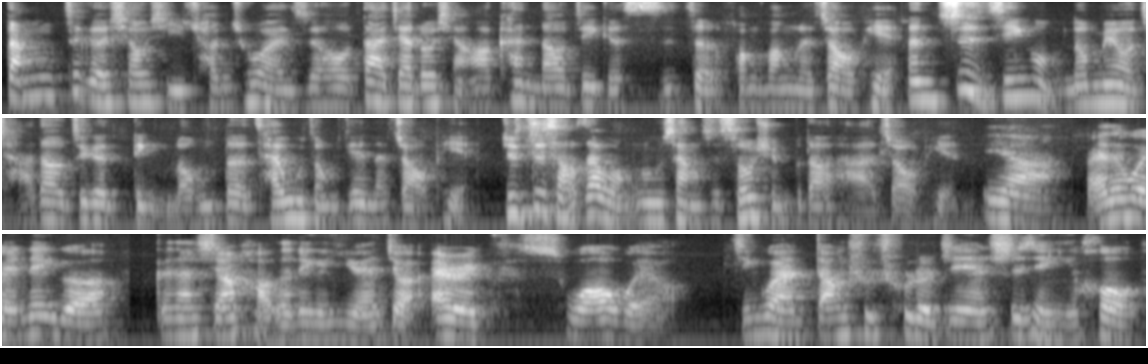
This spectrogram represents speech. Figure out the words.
当这个消息传出来之后，大家都想要看到这个死者芳芳的照片，但至今我们都没有查到这个鼎龙的财务总监的照片，就至少在网络上是搜寻不到他的照片。哎呀，by the way，那个跟他相好的那个议员叫 Eric Swalwell。尽管当初出了这件事情以后，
